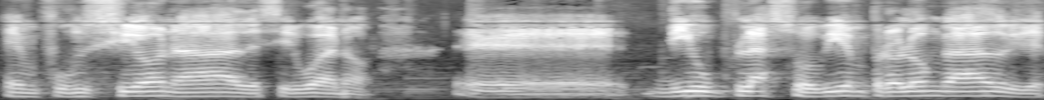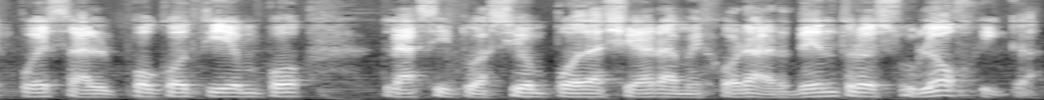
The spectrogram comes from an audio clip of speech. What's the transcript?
en función a decir, bueno, eh, di un plazo bien prolongado y después al poco tiempo la situación pueda llegar a mejorar dentro de su lógica.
